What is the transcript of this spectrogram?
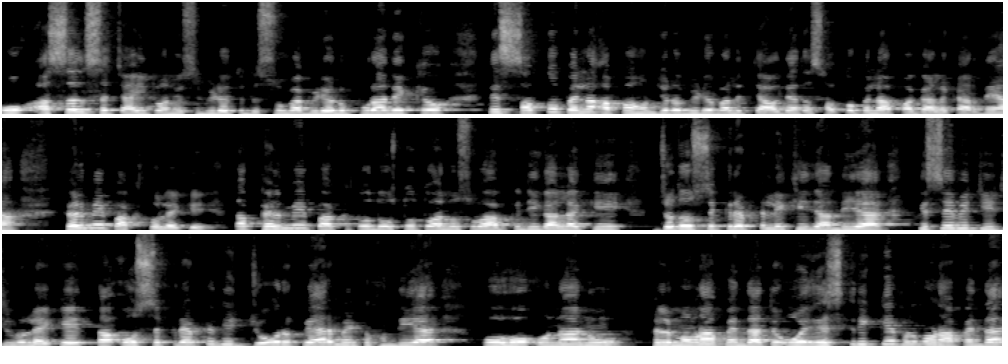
ਉਹ ਅਸਲ ਸਚਾਈ ਤੁਹਾਨੂੰ ਇਸ ਵੀਡੀਓ 'ਚ ਦੱਸੂਗਾ। ਵੀਡੀਓ ਨੂੰ ਪੂਰਾ ਦੇਖਿਓ। ਤੇ ਸਭ ਤੋਂ ਪਹਿਲਾਂ ਆਪਾਂ ਹੁਣ ਜਦੋਂ ਵੀਡੀਓ ਵੱਲ ਚੱਲਦੇ ਆ ਤਾਂ ਸਭ ਤੋਂ ਪਹਿਲਾਂ ਆਪਾਂ ਗੱਲ ਕਰਦੇ ਆ ਫਿਲਮੀ ਪੱਖ ਤੋਂ ਲੈ ਕੇ। ਤਾਂ ਫਿਲਮੀ ਪੱਖ ਤੋਂ ਦੋਸਤੋ, ਤੁਹਾਨੂੰ ਸੁਭਾਵਿਕ ਜੀ ਗੱਲ ਹੈ ਕਿ ਜਦੋਂ ਸਿੱਖ ਸਕ੍ਰਿਪਟ ਲਿਖੀ ਜਾਂਦੀ ਹੈ, ਕਿਸੇ ਵੀ ਚੀਜ਼ ਨੂੰ ਲੈ ਕੇ ਤਾਂ ਉਹ ਸਕ੍ਰਿਪਟ ਦੀ ਜੋ ਰਿਕੁਆਇਰਮੈਂਟ ਹੁੰਦੀ ਹੈ, ਉਹ ਉਹਨਾਂ ਨੂੰ ਫਿਲਮਾਉਣਾ ਪੈਂਦਾ ਤੇ ਉਹ ਇਸ ਤਰੀਕੇ ਫਿਲਮਾਉਣਾ ਪੈਂਦਾ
